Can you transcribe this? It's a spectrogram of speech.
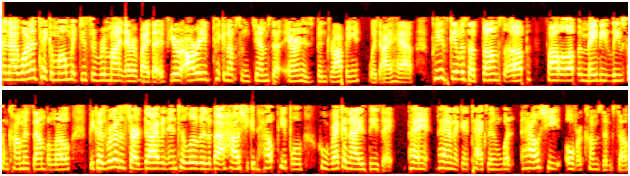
And I want to take a moment just to remind everybody that if you're already picking up some gems that Erin has been dropping, which I have, please give us a thumbs up, follow up and maybe leave some comments down below because we're going to start diving into a little bit about how she can help people who recognize these panic attacks and what how she overcomes them. So uh,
